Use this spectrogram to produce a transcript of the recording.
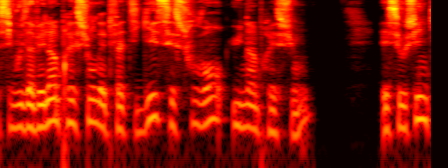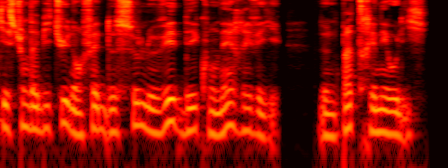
Si vous avez l'impression d'être fatigué, c'est souvent une impression, et c'est aussi une question d'habitude en fait de se lever dès qu'on est réveillé, de ne pas traîner au lit.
